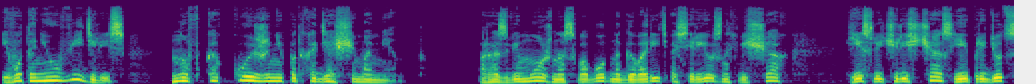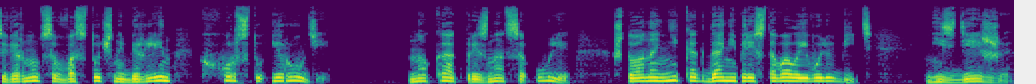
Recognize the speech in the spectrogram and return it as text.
и вот они увиделись, но в какой же неподходящий момент? Разве можно свободно говорить о серьезных вещах, если через час ей придется вернуться в Восточный Берлин к Хорсту и Руди? Но как признаться Ули, что она никогда не переставала его любить, не здесь же,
